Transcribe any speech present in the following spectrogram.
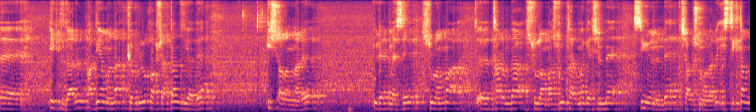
e, iktidarın Adıyaman'a köprülü kavşaktan ziyade iş alanları üretmesi, sulama, e, tarımda sulama, sulu tarıma geçilmesi yönünde çalışmaları, istihdam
